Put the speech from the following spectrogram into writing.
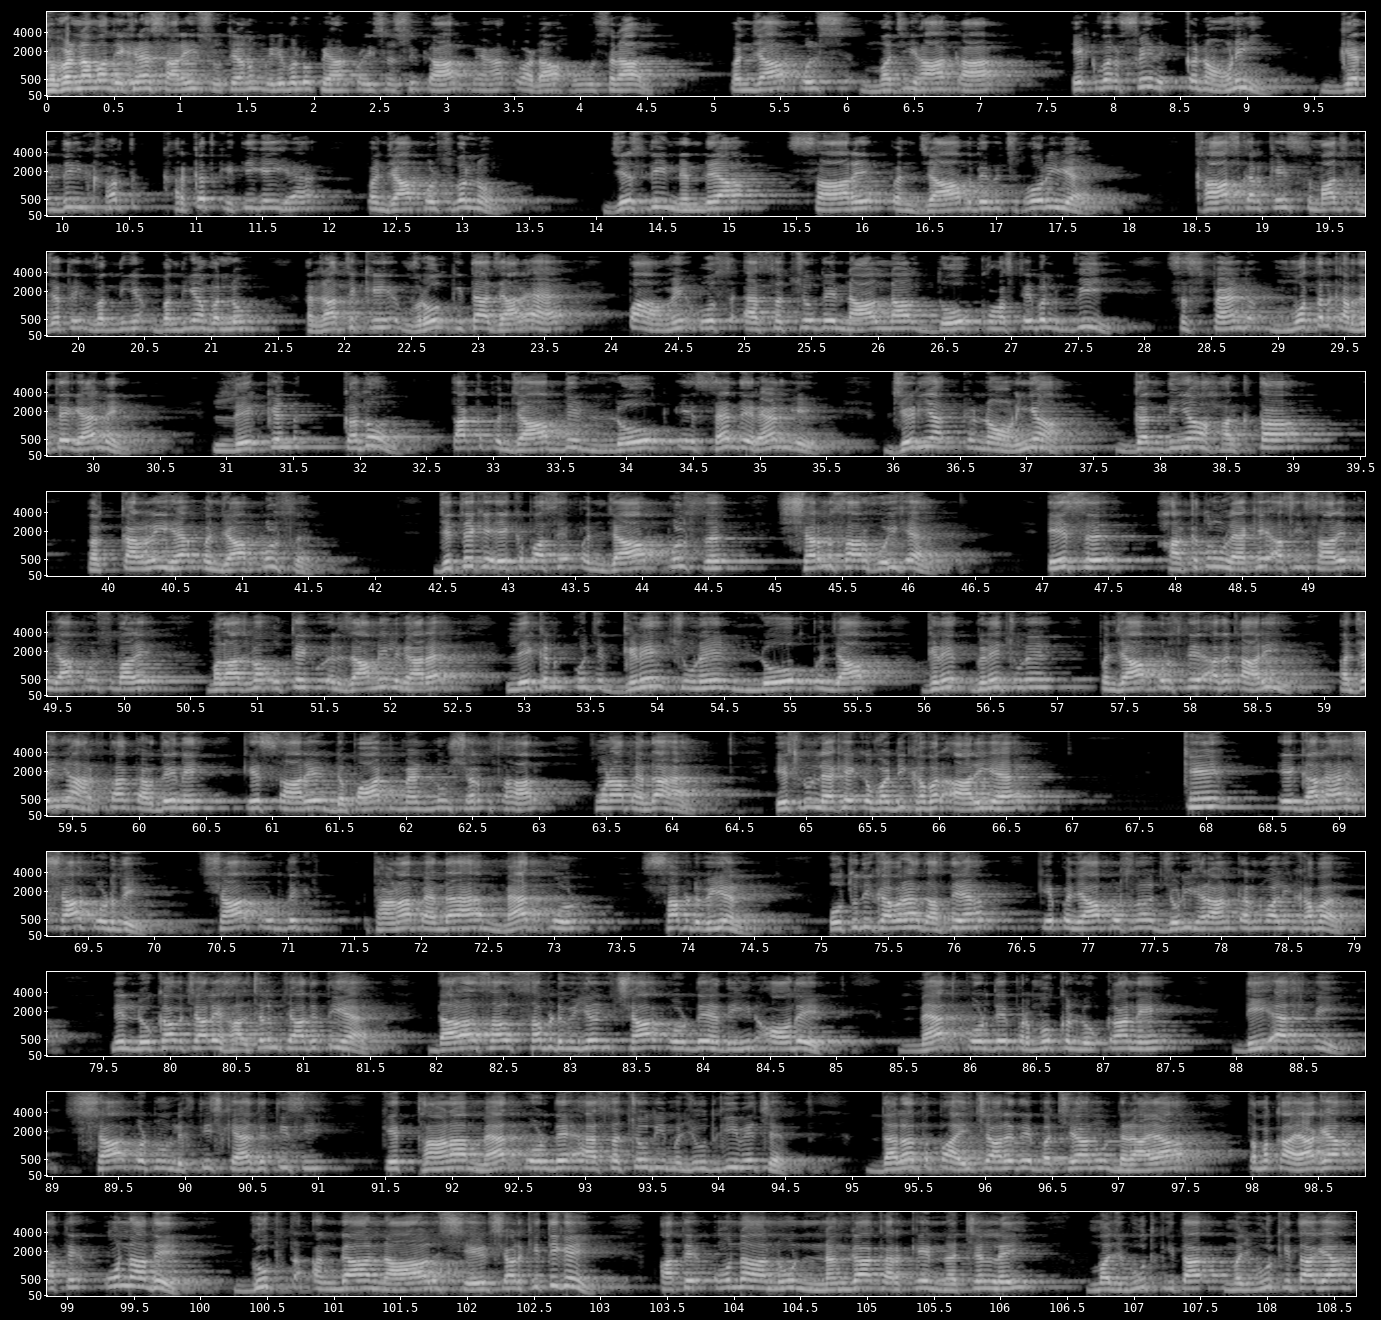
ਖਬਰਨਾਮਾ ਦੇਖ ਰਿਹਾ ਸਾਰੇ ਹੀ ਸਰੋਤਿਆਂ ਨੂੰ ਮੇਰੇ ਵੱਲੋਂ ਪਿਆਰ ਭਰੀ ਸਤਿ ਸ੍ਰੀ ਅਕਾਲ। ਮੈਂ ਹਾਂ ਤੁਹਾਡਾ ਹੋਸ ਰਾਜ। ਪੰਜਾਬ ਪੁਲਿਸ ਮਜੀ ਹਾਕਾਰ ਇੱਕ ਵਾਰ ਫਿਰ ਘਨਾਉਣੀ ਗੰਦੀ ਹਰਤ ਹਰਕਤ ਕੀਤੀ ਗਈ ਹੈ ਪੰਜਾਬ ਪੁਲਿਸ ਵੱਲੋਂ, ਜਿਸ ਦੀ ਨਿੰਦਿਆ ਸਾਰੇ ਪੰਜਾਬ ਦੇ ਵਿੱਚ ਹੋ ਰਹੀ ਹੈ। ਖਾਸ ਕਰਕੇ ਸਮਾਜਿਕ ਜਥੇਬੰਦੀਆਂ, ਬੰਦੀਆਂ ਵੱਲੋਂ ਰੱਜ ਕੇ ਵਿਰੋਧ ਕੀਤਾ ਜਾ ਰਿਹਾ ਹੈ। ਭਾਵੇਂ ਉਸ ਐਸਐਚਓ ਦੇ ਨਾਲ ਨਾਲ ਦੋ ਕਾਂਸਟੇਬਲ ਵੀ ਸਸਪੈਂਡ ਮੁਅੱਤਲ ਕਰ ਦਿੱਤੇ ਗਏ ਨੇ। ਲੇਕਿਨ ਕਦੋਂ ਤੱਕ ਪੰਜਾਬ ਦੇ ਲੋਕ ਇਹ ਸਹਿੰਦੇ ਰਹਿਣਗੇ? ਜਿਹੜੀਆਂ ਘਿਨਾਉਣੀਆਂ ਗੰਦੀਆਂ ਹਰਕਤਾਂ ਕਰ ਰਹੀ ਹੈ ਪੰਜਾਬ ਪੁਲਿਸ। ਜਿੱਥੇ ਕਿ ਇੱਕ ਪਾਸੇ ਪੰਜਾਬ ਪੁਲਿਸ ਸ਼ਰਮਸਾਰ ਹੋਈ ਹੈ। ਇਸ ਹਰਕਤ ਨੂੰ ਲੈ ਕੇ ਅਸੀਂ ਸਾਰੇ ਪੰਜਾਬ ਪੁਲਿਸ ਵਾਲੇ ਮੁਲਾਜ਼ਮਾਂ ਉੱਤੇ ਕੋਈ ਇਲਜ਼ਾਮ ਨਹੀਂ ਲਗਾ ਰਿਹਾ। ਲੇਕਿਨ ਕੁਝ ਗਿਣੇ ਚੁਣੇ ਲੋਕ ਪੰਜਾਬ, ਗਿਣੇ ਗਿਣੇ ਚੁਣੇ ਪੰਜਾਬ ਪੁਲਿਸ ਦੇ ਅਧਿਕਾਰੀ ਅਜਿਹੀਆਂ ਹਰਕਤਾਂ ਕਰਦੇ ਨੇ ਕਿ ਸਾਰੇ ਡਿਪਾਰਟਮੈਂਟ ਨੂੰ ਸ਼ਰਮਸਾਰ ਹੋਣਾ ਪੈਂਦਾ ਹੈ। ਇਸ ਨੂੰ ਲੈ ਕੇ ਇੱਕ ਵੱਡੀ ਖਬਰ ਆ ਰਹੀ ਹੈ ਕਿ ਇਹ ਗੱਲ ਹੈ ਸ਼ਾਹਕੋਟ ਦੀ। ਸ਼ਾਹਕੋਟ ਦੇ ਥਾਣਾ ਪੈਂਦਾ ਹੈ ਮਹਿਤਪੁਰ ਸਬ ਡਿਵੀਜ਼ਨ। ਉੱਥੋਂ ਦੀ ਖਬਰ ਹੈ, ਦੱਸਦੇ ਹਾਂ ਕਿ ਪੰਜਾਬ ਪੁਲਿਸ ਨਾਲ ਜੁੜੀ ਹੈਰਾਨ ਕਰਨ ਵਾਲੀ ਖਬਰ ਨੇ ਲੋਕਾਂ ਵਿਚਾਲੇ ਹਲਚਲ ਮਚਾ ਦਿੱਤੀ ਹੈ। ਦਰਅਸਲ ਸਬ ਡਿਵੀਜ਼ਨ ਸ਼ਾਹਕੋਟ ਦੇ ਅਧੀਨ ਆਉਂਦੇ ਮਹਿਤਪੁਰ ਦੇ ਪ੍ਰਮੁੱਖ ਲੋਕਾਂ ਨੇ ਡੀਐਸਪੀ ਸ਼ਾਹਕੋਟ ਨੂੰ ਲਿਖਤੀ ਸ਼ਿਕਾਇਤ ਦਿੱਤੀ ਸੀ ਕਿ ਥਾਣਾ ਮਹਿਤਪੁਰ ਦੇ ਐਸਐਚਓ ਦੀ ਮੌਜੂਦਗੀ ਵਿੱਚ ਦਲਿਤ ਭਾਈਚਾਰੇ ਦੇ ਬੱਚਿਆਂ ਨੂੰ ਡਰਾਇਆ, ਧਮਕਾਇਆ ਗਿਆ ਅਤੇ ਉਹਨਾਂ ਦੇ ਗੁਪਤ ਅੰਗਾਂ ਨਾਲ ਛੇੜਛਾੜ ਕੀਤੀ ਗਈ ਅਤੇ ਉਹਨਾਂ ਨੂੰ ਨੰਗਾ ਕਰਕੇ ਨੱਚਣ ਲਈ ਮਜਬੂਤ ਕੀਤਾ, ਮਜਬੂਰ ਕੀਤਾ ਗਿਆ।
